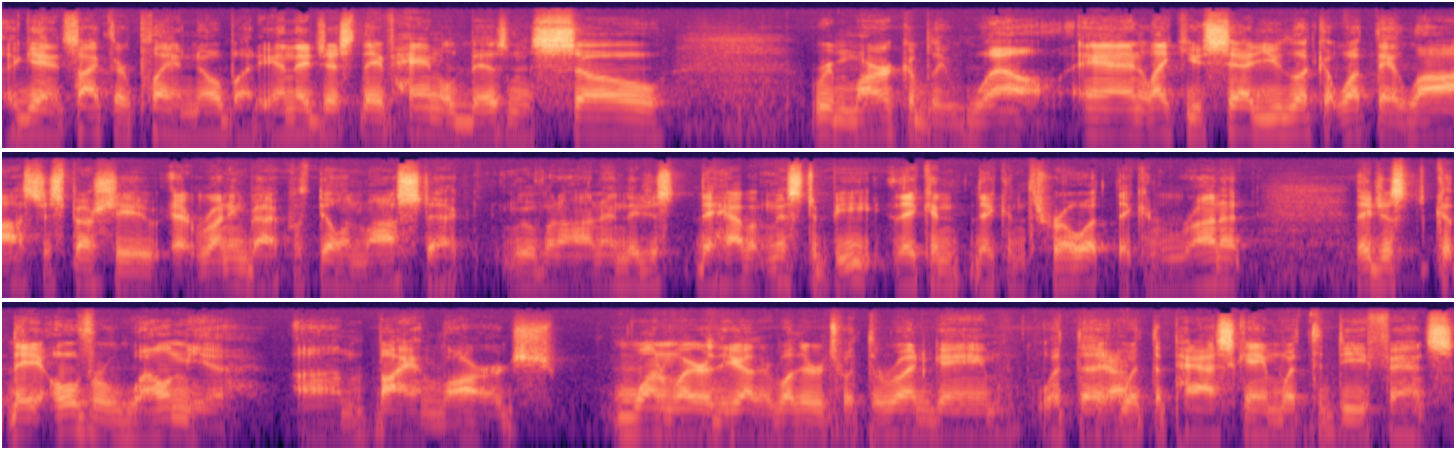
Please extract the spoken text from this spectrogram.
Again, it's like they're playing nobody, and they just they've handled business so remarkably well. And like you said, you look at what they lost, especially at running back with Dylan Mostek moving on, and they just they haven't missed a beat. They can they can throw it, they can run it. They just they overwhelm you um, by and large, one way or the other, whether it's with the run game, with the Yeah. with the pass game, with the defense.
